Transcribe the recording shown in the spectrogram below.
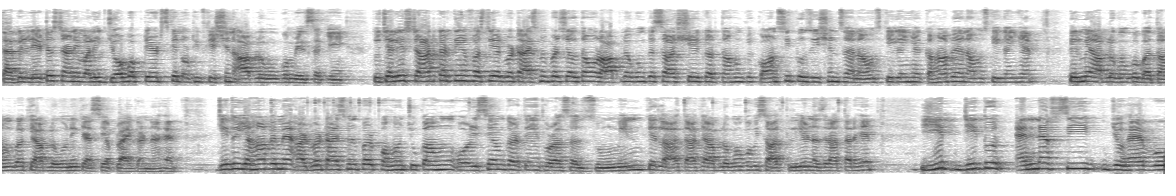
ताकि लेटेस्ट आने वाली जॉब अपडेट्स के नोटिफिकेशन आप लोगों को मिल सकें। तो चलिए स्टार्ट करते हैं फ़र्स्ट एडवर्टाइजमेंट पर चलता हूँ और आप लोगों के साथ शेयर करता हूँ कि कौन सी पोजीशंस अनाउंस की गई हैं, कहाँ पे अनाउंस की गई हैं। फिर मैं आप लोगों को बताऊँगा कि आप लोगों ने कैसे अप्लाई करना है। जी तो यहाँ पे मैं एडवर्टाइजमेंट पर पहुँच चुका हूँ और इसे हम करते हैं थोड़ा सा जूम इन के ताकि आप लोगों को भी साथ क्लियर नज़र आता रहे। ये जी तो एनएफसी जो है वो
